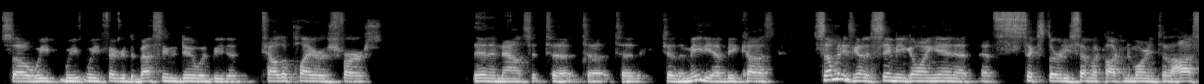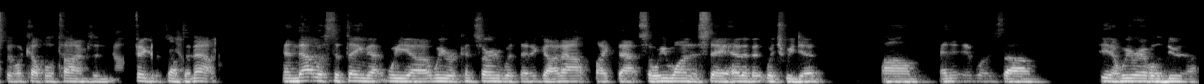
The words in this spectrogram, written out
so we, we we figured the best thing to do would be to tell the players first, then announce it to to to, to the media because somebody's going to see me going in at, at 6 30 7 o'clock in the morning to the hospital a couple of times and figure something out. And that was the thing that we uh, we were concerned with that it got out like that. So we wanted to stay ahead of it which we did. Um, and it, it was um, you know we were able to do that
